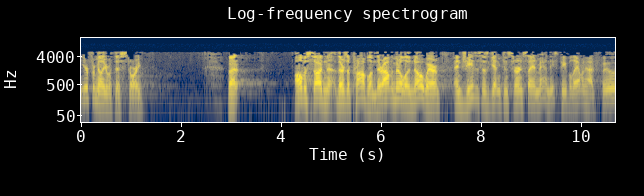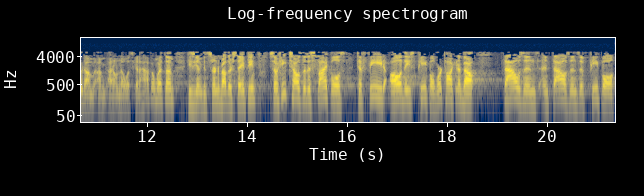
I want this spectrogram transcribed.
you're familiar with this story. But all of a sudden, there's a problem. They're out in the middle of nowhere, and Jesus is getting concerned, saying, Man, these people, they haven't had food. I'm, I'm, I don't know what's going to happen with them. He's getting concerned about their safety. So he tells the disciples to feed all of these people. We're talking about thousands and thousands of people.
